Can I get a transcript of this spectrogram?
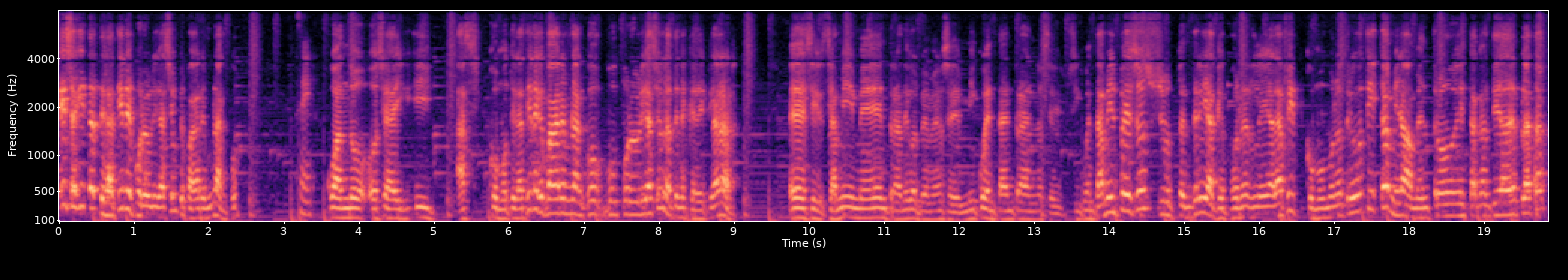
Esa guita te la tiene por obligación que pagar en blanco. Sí. Cuando, o sea, y, como te la tiene que pagar en blanco, vos por obligación la tenés que declarar. Es decir, si a mí me entra de golpe, no sé, mi cuenta entra en, no sé, 50 mil pesos, yo tendría que ponerle a la FIP como monotributista, mira, me entró esta cantidad de plata,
